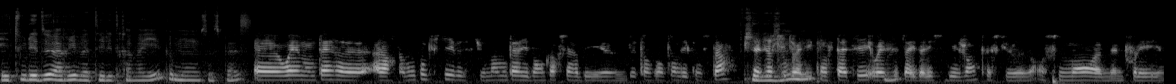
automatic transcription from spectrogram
Et tous les deux arrivent à télétravailler Comment ça se passe? Euh, ouais, mon père, alors c'est un peu compliqué parce que moi, mon père, il va encore faire des, de temps en temps des constats. C'est-à-dire qu'il doit aller constater, ouais, c'est ça, il doit aller chez des gens parce que euh, en ce moment, euh, même pour, les,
